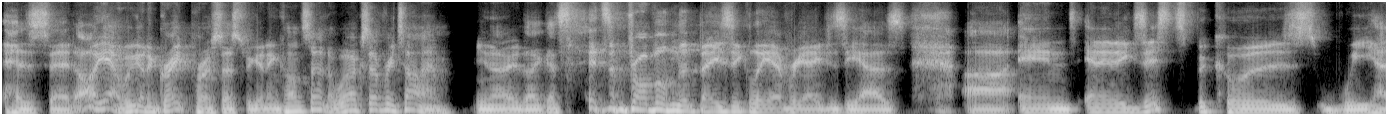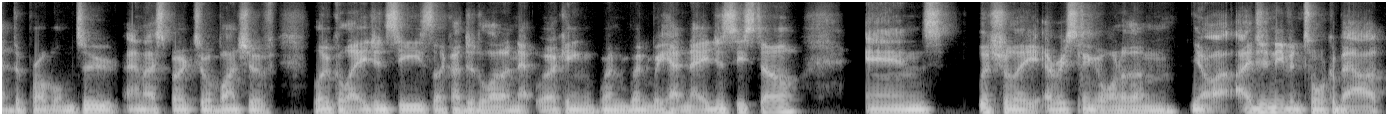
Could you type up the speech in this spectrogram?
has said, "Oh yeah, we've got a great process for getting content. It works every time." You know, like it's it's a problem that basically every agency has, uh, and and it exists because we had the problem too. And I spoke to a bunch of local agencies. Like I did a lot of networking when when we had an agency still, and literally every single one of them, you know, I didn't even talk about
